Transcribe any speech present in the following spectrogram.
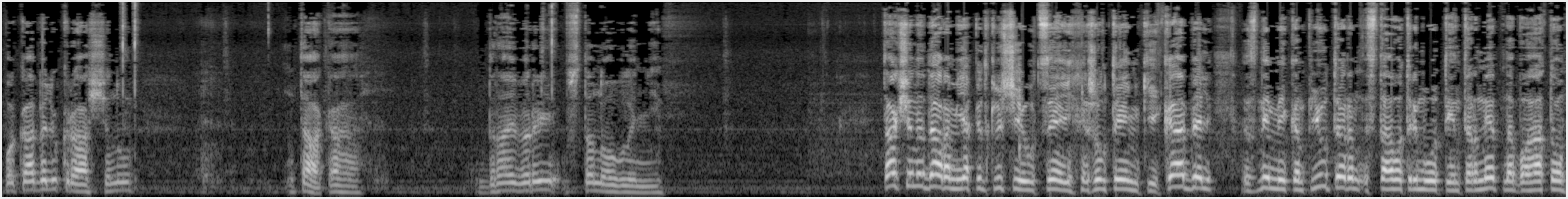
по кабелю краще. Ну. Так, ага. Драйвери встановлені. Так що недаром я підключив цей жовтенький кабель, з ним мій комп'ютер став отримувати інтернет набагато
